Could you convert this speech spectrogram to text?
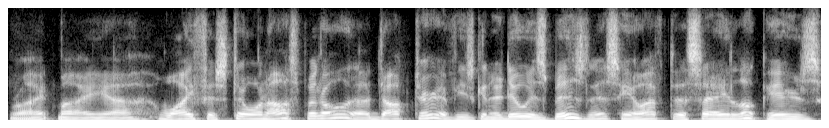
right? My uh, wife is still in hospital. A doctor, if he's going to do his business, he'll have to say, look, here's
